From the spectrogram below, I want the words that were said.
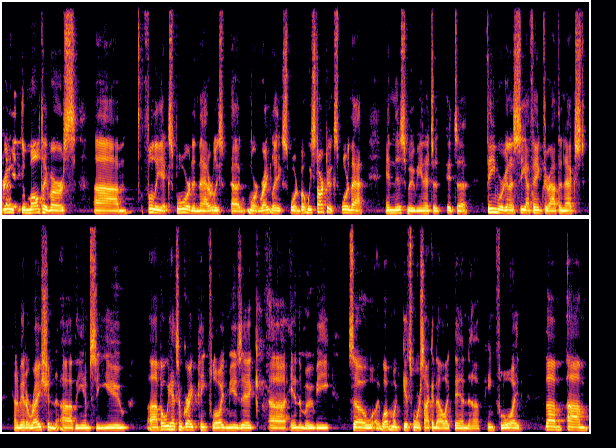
bring the multiverse um, fully explored in that, or at least uh, more greatly explored. But we start to explore that in this movie, and it's a it's a theme we're going to see, I think, throughout the next kind of iteration of the MCU. Uh, but we had some great Pink Floyd music uh, in the movie. So what gets more psychedelic than uh, Pink Floyd? The um,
